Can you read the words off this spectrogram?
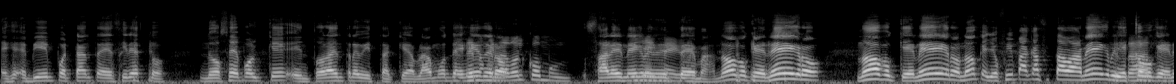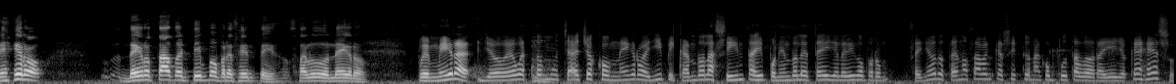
es, bien importante decir esto. No sé por qué en todas las entrevistas que hablamos de género común. sale negro en el tema. No, porque negro, no, porque negro, no, que yo fui para casa estaba negro y es como que negro, negro está todo el tiempo presente. Saludos, negro. Pues mira, yo veo a estos muchachos con negro allí picando las cintas y poniéndole té y yo le digo, pero señor, ustedes no saben que existe una computadora. Y ellos, ¿qué es eso?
